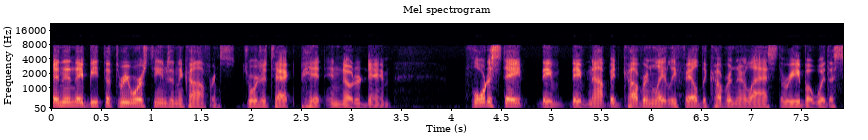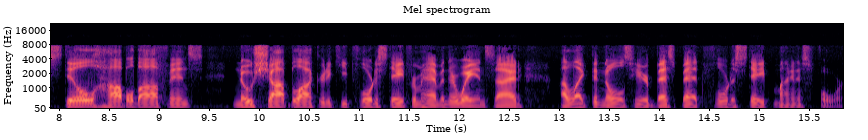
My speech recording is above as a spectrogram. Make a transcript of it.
and then they beat the three worst teams in the conference: Georgia Tech, Pitt, and Notre Dame. Florida State, they've they've not been covering lately, failed to cover in their last three, but with a still hobbled offense, no shot blocker to keep Florida State from having their way inside. I like the Noles here. Best bet, Florida State minus four.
